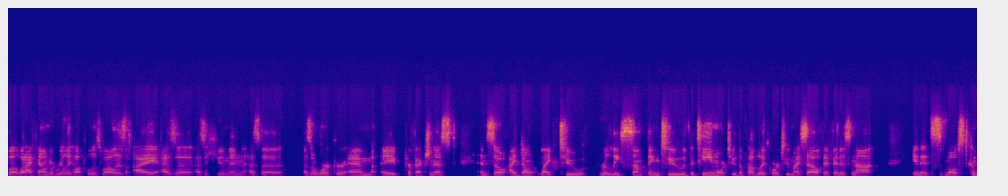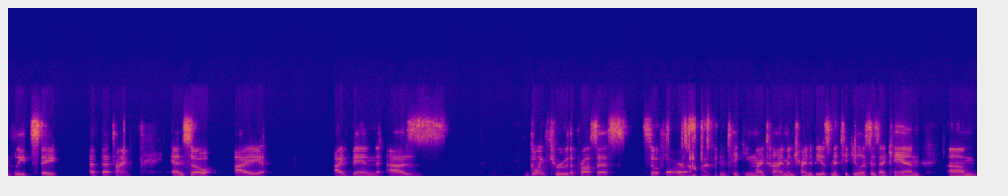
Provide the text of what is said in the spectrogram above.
but what I found really helpful as well is I, as a as a human, as a as a worker, am a perfectionist, And so I don't like to release something to the team or to the public or to myself if it is not in its most complete state at that time. And so I I've been as going through the process so far. I've been taking my time and trying to be as meticulous as I can um,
